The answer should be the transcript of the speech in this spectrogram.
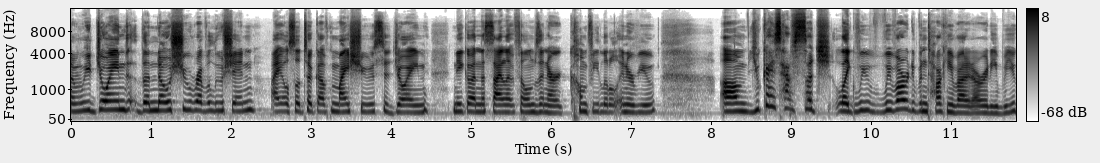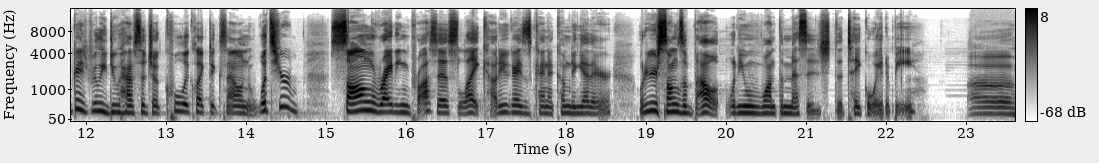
awesome. We joined the no shoe revolution. I also took off my shoes to join Nico and the silent films in our comfy little interview. Um, you guys have such like we've we've already been talking about it already, but you guys really do have such a cool eclectic sound. What's your songwriting process like? How do you guys kind of come together? What are your songs about? What do you want the message, the takeaway to be? Uh,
